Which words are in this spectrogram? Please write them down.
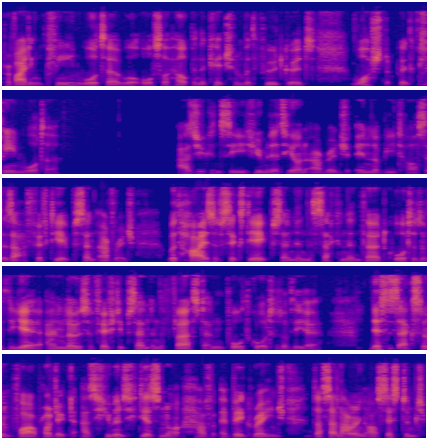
Providing clean water will also help in the kitchen with food goods washed with clean water. As you can see, humidity on average in Lobitos is at a 58% average, with highs of 68% in the second and third quarters of the year and lows of 50% in the first and fourth quarters of the year. This is excellent for our project as humidity does not have a big range, thus allowing our system to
